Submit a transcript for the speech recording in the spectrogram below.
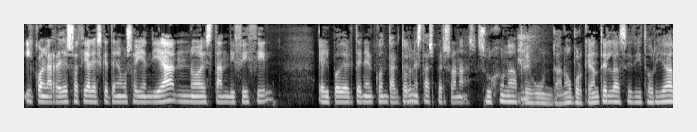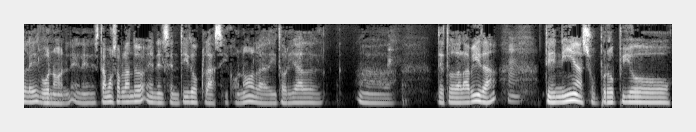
Y con las redes sociales que tenemos hoy en día no es tan difícil el poder tener contacto con estas personas. Surge una pregunta, ¿no? Porque antes las editoriales, bueno, en- en- estamos hablando en el sentido clásico, ¿no? La editorial ah, de toda la vida tenía su propio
